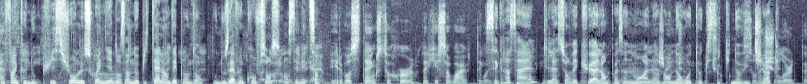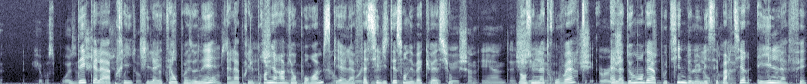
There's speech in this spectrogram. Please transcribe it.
afin que nous puissions le soigner dans un hôpital indépendant où nous avons confiance en ses médecins. C'est grâce à elle qu'il a survécu à l'empoisonnement à l'agent neurotoxique Novichok Dès qu'elle a appris qu'il a été empoisonné, elle a pris le premier avion pour Omsk et elle a facilité son évacuation. Dans une lettre ouverte, elle a demandé à Poutine de le laisser partir et il l'a fait.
